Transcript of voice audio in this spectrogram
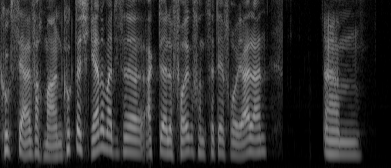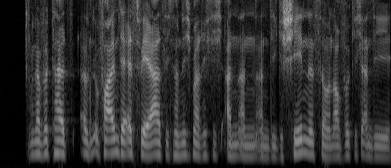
Guckt dir einfach mal an. Guckt euch gerne mal diese aktuelle Folge von ZDF Royal an. Ähm, und da wird halt, vor allem der SWR hat sich noch nicht mal richtig an, an, an die Geschehnisse und auch wirklich an die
